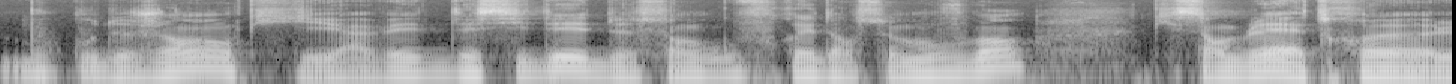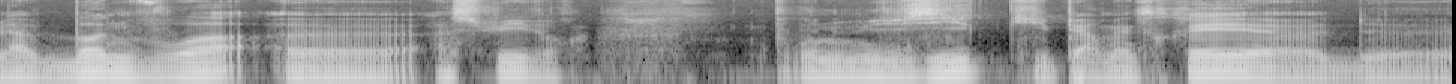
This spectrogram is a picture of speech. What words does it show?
beaucoup de gens qui avaient décidé de s'engouffrer dans ce mouvement qui semblait être euh, la bonne voie euh, à suivre pour une musique qui permettrait euh, de,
